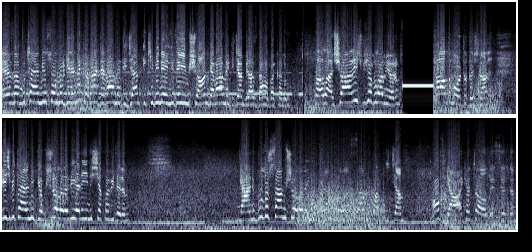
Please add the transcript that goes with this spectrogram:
En azından bu termin sonuna gelene kadar devam edeceğim. 2050'deyim şu an. Devam edeceğim biraz daha bakalım. Valla şu an hiçbir şey bulamıyorum. Kaldım ortada şu an. Hiçbir termik yok. Şuralara bir yere iniş yapabilirim. Bulursam şuralara gideceğim. Bulamazsam patlayacağım. Of ya kötü oldu üzüldüm.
